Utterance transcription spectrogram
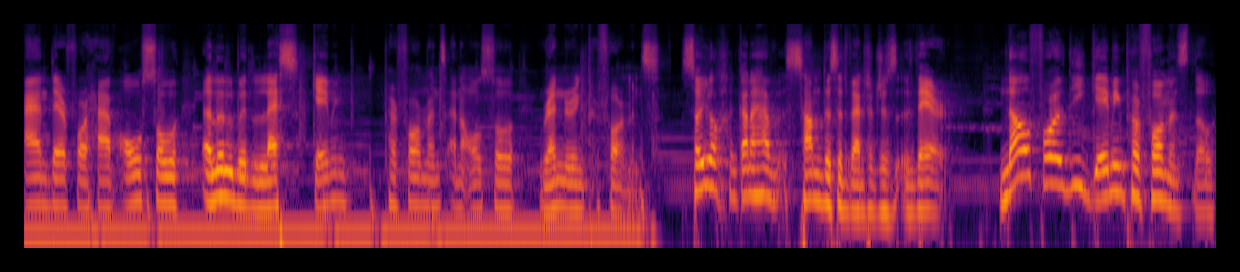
and therefore have also a little bit less gaming performance and also rendering performance. So you're gonna have some disadvantages there. Now for the gaming performance though,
